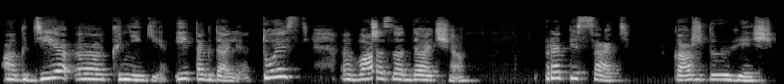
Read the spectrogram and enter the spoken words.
а где э, книги и так далее далее. То есть э, ваша задача прописать каждую вещь.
